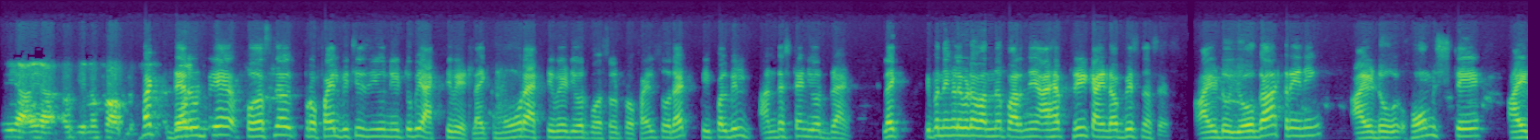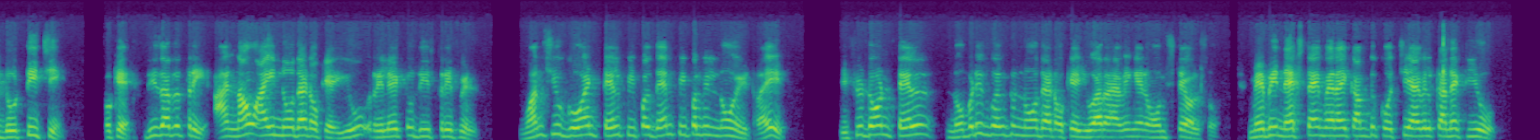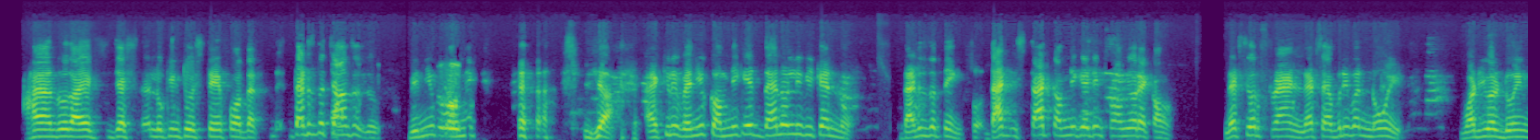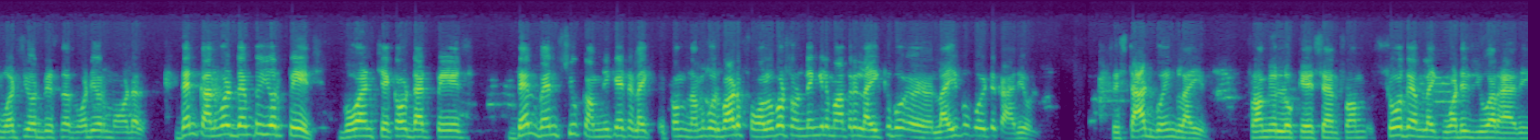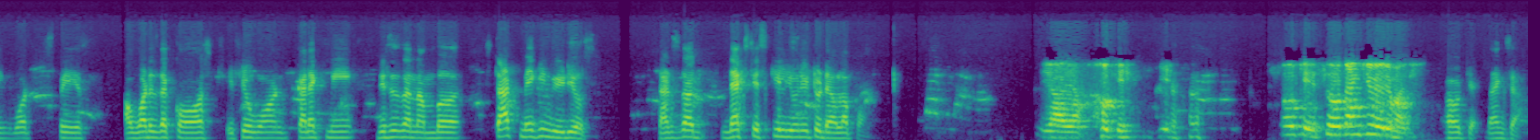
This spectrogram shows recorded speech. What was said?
Yeah, yeah. Okay, no problem. But there would be a personal profile which is you need to be activate, like more activate your personal profile so that people will understand your brand. Like ഇപ്പൊ നിങ്ങൾ ഇവിടെ വന്ന് പറഞ്ഞ് I have three kind of businesses I do yoga training I do home stay I do teaching okay these are the three and now i know that okay you relate to these three fields once you go and tell people then people will know it right if you don't tell nobody is going to know that okay you are having an homestay also maybe next time when i come to kochi i will connect you hi Anirudh, i just looking to stay for that that is the chances when you So- communicate yeah actually when you communicate then only we can know that is the thing so that start communicating from your account let's your friend let's everyone know it what you are doing what's your business what your model then convert them to your page go and check out that page then once you communicate like ഇപ്പം നമുക്ക് ഒരുപാട് followers ഉണ്ടെങ്കിൽ മാത്രമേ like live പോയിട്ട് കാര്യമുള്ളൂ start going live from your location from show them like what is you are having what space or what is the cost if you want connect me this is the number start making videos that's the next skill you need to develop on Yeah, yeah. Okay. Yeah. okay. So thank you very much. okay thanks yeah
